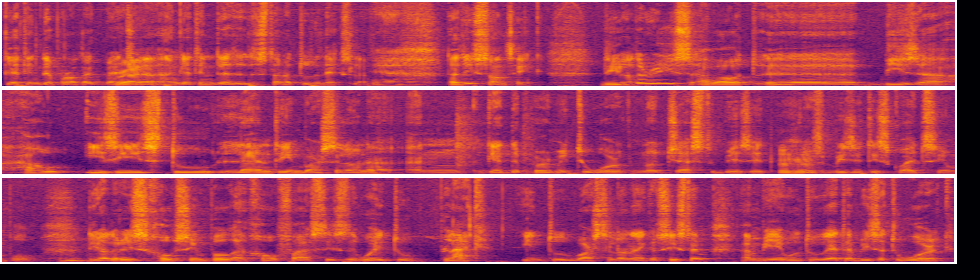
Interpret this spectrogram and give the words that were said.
getting the product better Right. and getting the, the startup to the next level Yeah, yeah. that is something the other is about uh, visa how easy is to land in barcelona and get the permit to work not just to visit because visit is quite simple the other is how simple and how fast is the way to plug into Barcelona ecosystem and be able to get a visa to work.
